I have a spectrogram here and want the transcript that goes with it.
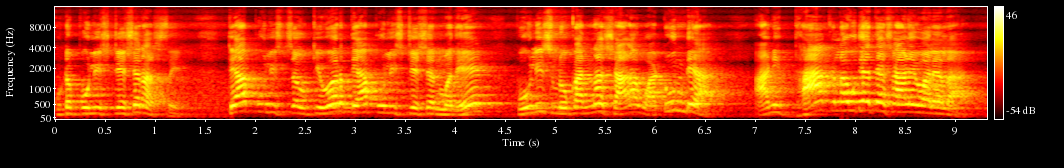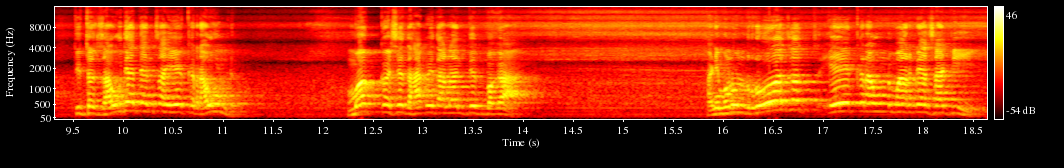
कुठं पोलीस स्टेशन असते. त्या पोलीस चौकीवर त्या पोलीस स्टेशनमध्ये पोलीस लोकांना शाळा वाटून द्या आणि धाक लावू द्या त्या शाळेवाल्याला. तिथं जाऊ द्या त्यांचा एक राऊंड. मग कसे धाबेत दानांतेत बघा. आणि म्हणून रोजच एक राऊंड मारण्यासाठी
